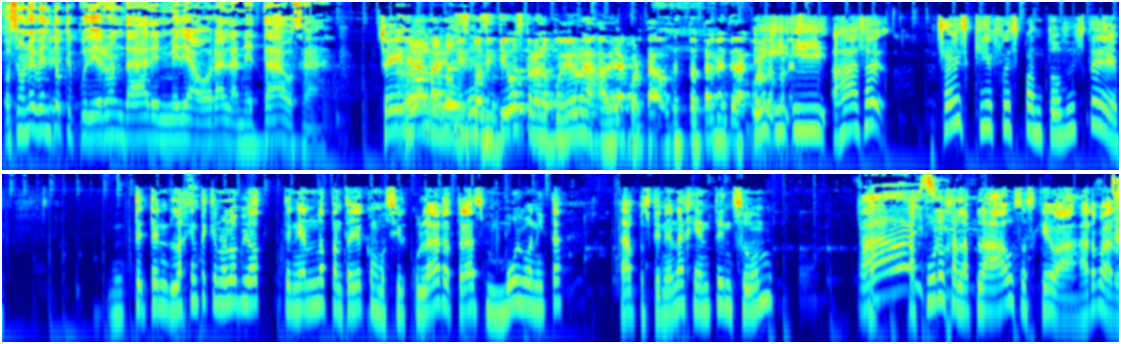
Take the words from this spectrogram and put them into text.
O sea, un evento que pudieron dar en media hora, la neta, o sea. Sí, no, Eran no, varios no, dispositivos, pero lo pudieron a- haber acortado. o sea, Totalmente de acuerdo Y, con eso. y, y, ajá, ¿sabes, ¿sabes qué fue espantoso? Este, te- te- la gente que no lo vio tenían una pantalla como circular atrás, muy bonita. Ah, pues tenían a gente en Zoom. A, a puro jalaplausos, qué bárbaro,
